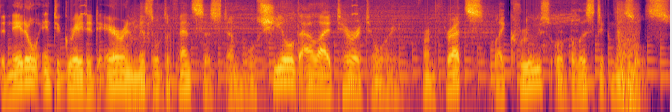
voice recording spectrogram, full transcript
the NATO integrated air and missile defense system will shield Allied territory from threats like cruise or ballistic missiles.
